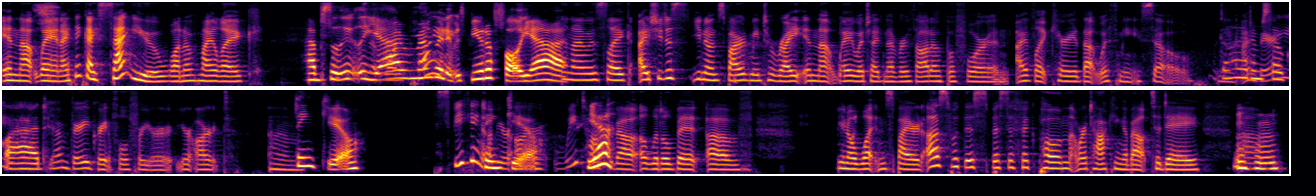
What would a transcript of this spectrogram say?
in that way. And I think I sent you one of my like Absolutely. Yeah, I remember it. It was beautiful. Yeah. And I was like, I she just, you know, inspired me to write in that way, which I'd never thought of before. And I've like carried that with me. So I God, I'm, I'm very, so glad. Yeah, I'm very grateful for your your art. Um, Thank you. Speaking Thank of your you. art, we talked yeah. about a little bit of, you know, what inspired us with this specific poem that we're talking about today. Um, mm-hmm. Um,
